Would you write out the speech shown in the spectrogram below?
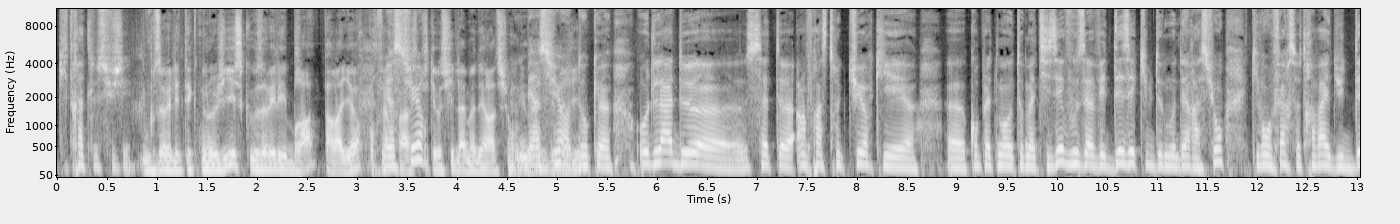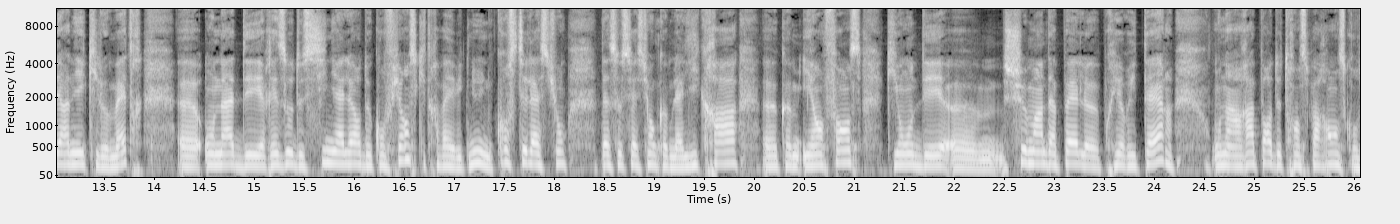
qui traitent le sujet. Vous avez les technologies. Est-ce que vous avez les bras par ailleurs pour faire Bien ça sûr. Parce qu'il y a aussi de la modération. Humaine, Bien sûr. Donc, euh, au-delà de cette infrastructure qui est complètement automatisée, vous avez des équipes de modération qui vont faire ce travail du dernier kilomètre. on a des réseaux de signaleurs de confiance qui travaillent avec nous, une constellation d'associations comme la LICRA, euh, comme e-enfance, qui ont des euh, chemins d'appel prioritaires. On a un rapport de transparence qu'on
